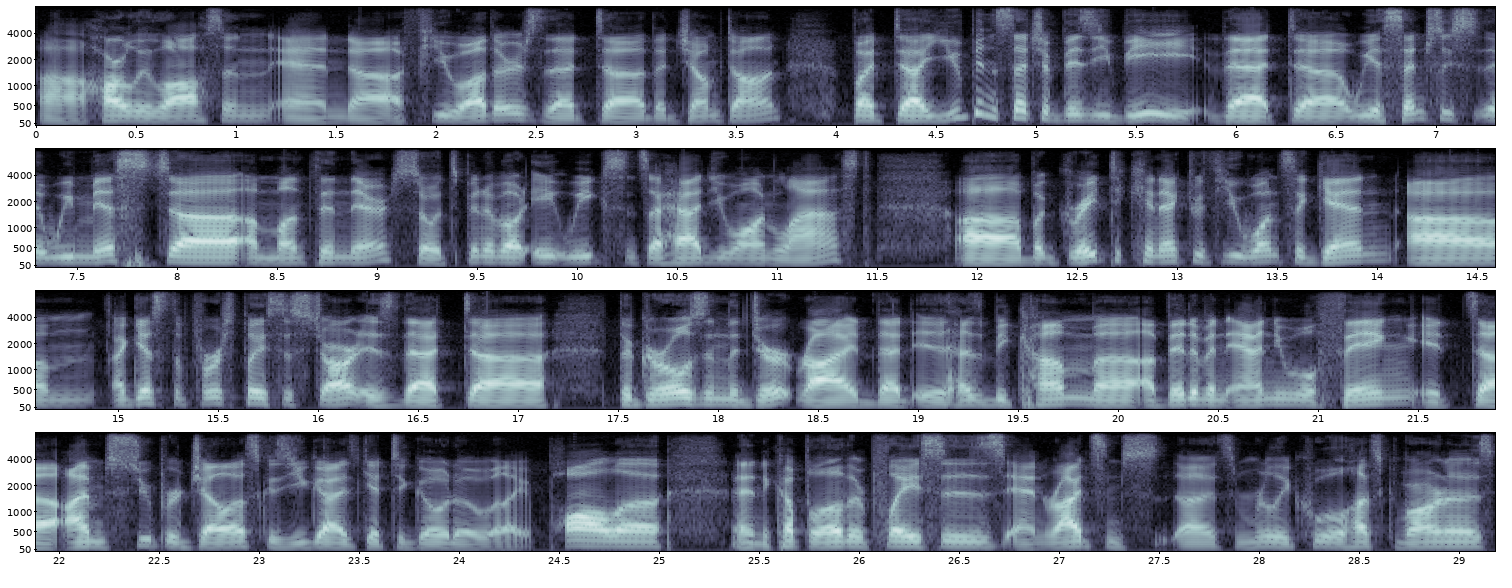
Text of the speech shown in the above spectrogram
Harley Lawson, and uh, a few others that uh, that jumped on. But uh, you've been such a busy bee that uh, we essentially we missed uh, a month in there. So it's been about eight weeks since I had you on last. but great to connect with you once again. Um, I guess the first place to start is that the girls in the dirt ride that has become a bit of an annual thing. It I'm super jealous because you guys get to go to like Pala and a couple other places and ride some some really cool Husqvarnas,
